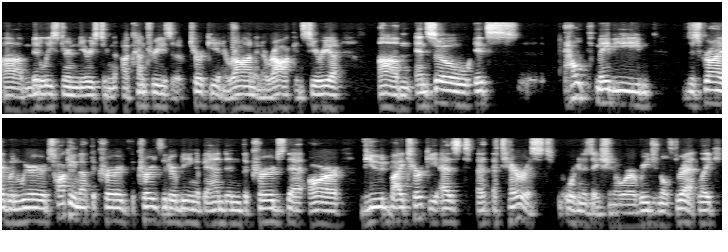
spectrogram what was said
uh, Middle Eastern, Near Eastern uh, countries of Turkey and Iran and Iraq and Syria. Um, and so it's help maybe describe when we're talking about the Kurds, the Kurds that are being abandoned, the Kurds that are viewed by Turkey as a, a terrorist organization or a regional threat. Like,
